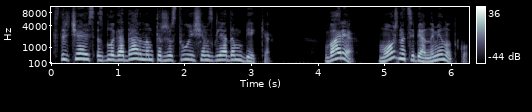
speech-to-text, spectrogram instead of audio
Встречаюсь с благодарным торжествующим взглядом Беккер. «Варя, можно тебя на минутку?»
